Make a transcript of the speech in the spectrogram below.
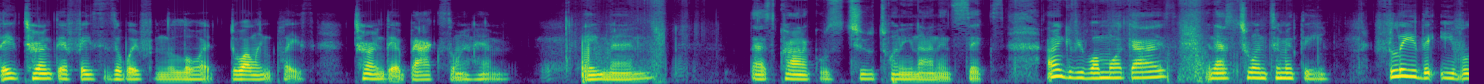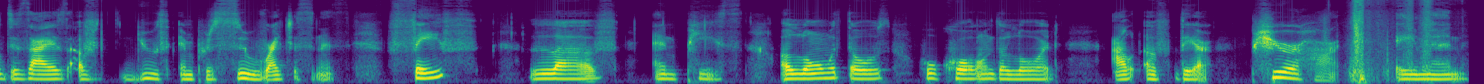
They turned their faces away from the Lord, dwelling place, turned their backs on him. Amen. That's Chronicles 2 29 and 6. I'm going to give you one more, guys, and that's 2 in Timothy. Flee the evil desires of youth and pursue righteousness, faith, love, and peace, along with those who call on the Lord out of their pure heart. Amen.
